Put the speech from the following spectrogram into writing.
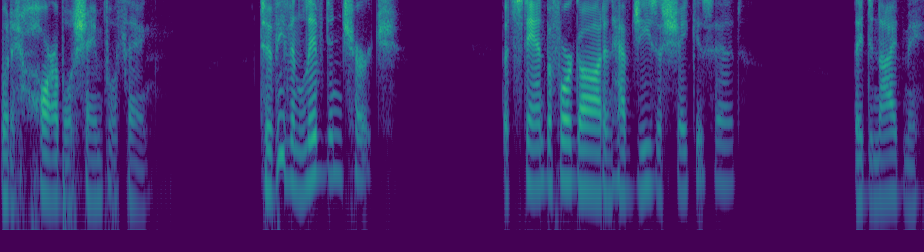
What a horrible, shameful thing to have even lived in church, but stand before God and have Jesus shake his head. They denied me,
